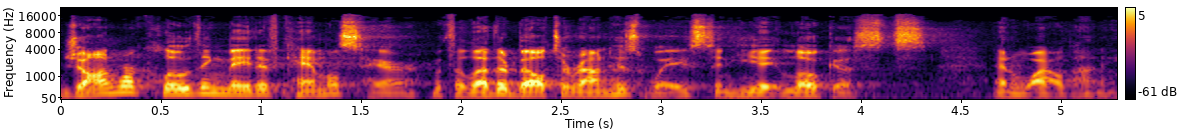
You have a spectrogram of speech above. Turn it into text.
John wore clothing made of camel's hair, with a leather belt around his waist, and he ate locusts and wild honey.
